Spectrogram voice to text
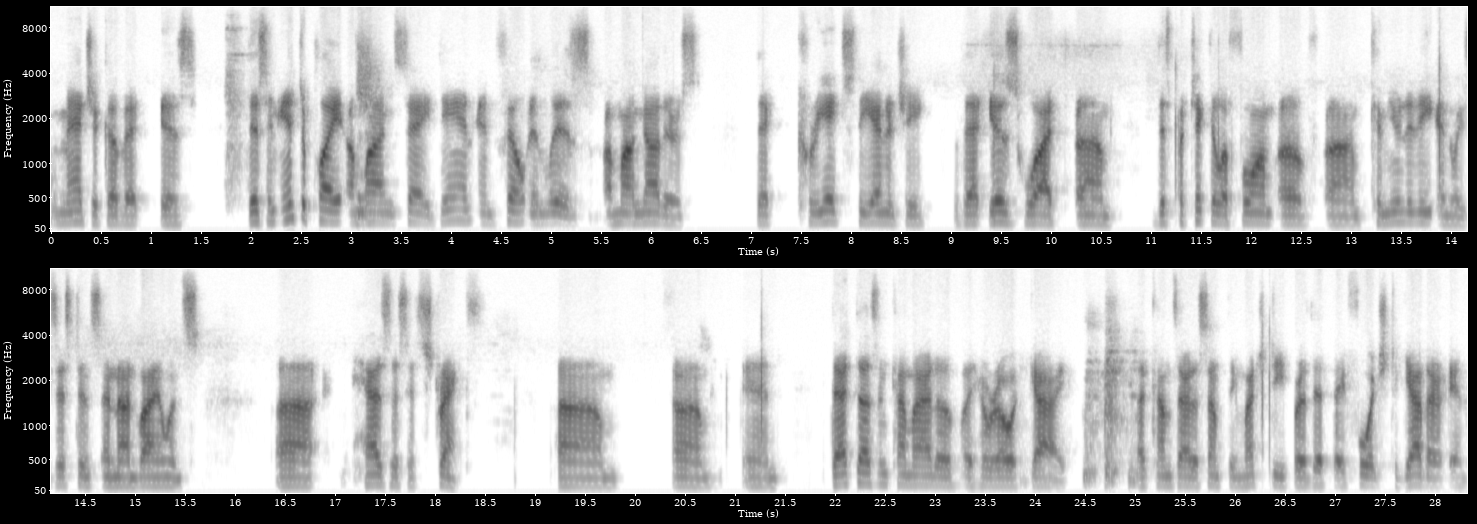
magic of it is there's an interplay among, say, Dan and Phil and Liz, among others, that creates the energy that is what um, this particular form of um, community and resistance and nonviolence uh, has as its strength. Um, um and that doesn't come out of a heroic guy. That comes out of something much deeper that they forged together and,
